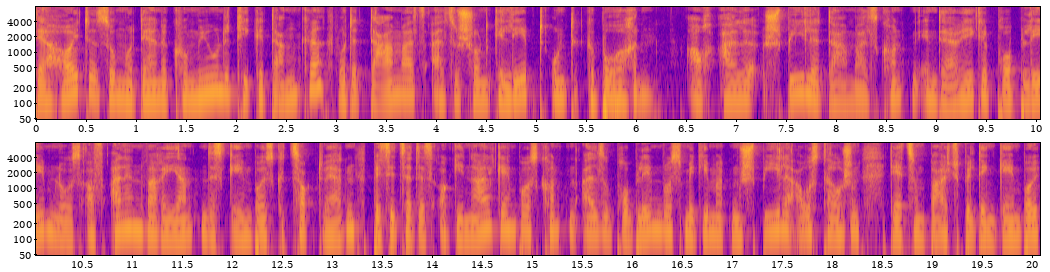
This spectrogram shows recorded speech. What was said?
Der heute so moderne Community-Gedanke wurde damals also schon gelebt und geboren. Auch alle Spiele damals konnten in der Regel problemlos auf allen Varianten des Gameboys gezockt werden. Besitzer des Original Gameboys konnten also problemlos mit jemandem Spiele austauschen, der zum Beispiel den Gameboy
